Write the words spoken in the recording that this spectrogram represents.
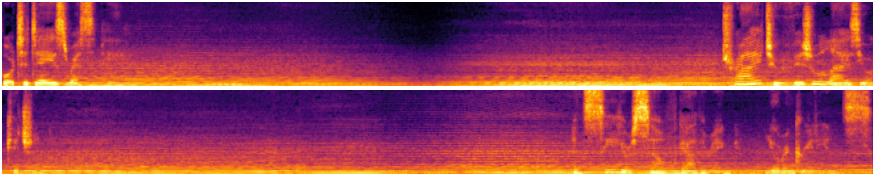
for today's recipe. Try to visualize your kitchen. And see yourself gathering your ingredients.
